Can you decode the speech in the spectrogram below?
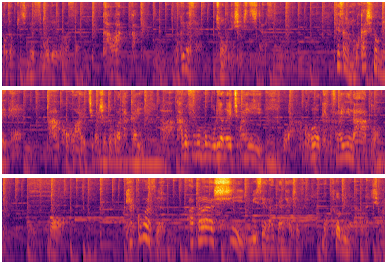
このビジネスモデルがですね変わった。時にですね中国で進出したんですよ。ですから昔の目でああここは一番所得が高い。ああカルフルの売り上げが一番いい、うわここのお客さんがいいなと。もう結婚はですね新しい店なんかに対してもう興味がなくなってしまう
